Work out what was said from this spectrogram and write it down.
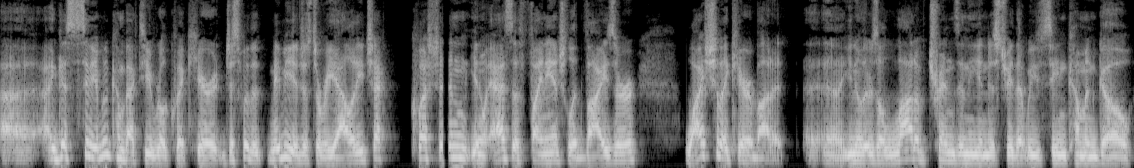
uh, I guess, Cindy, I'm going to come back to you real quick here, just with a, maybe a, just a reality check question. You know, as a financial advisor, why should I care about it? Uh, you know, there's a lot of trends in the industry that we've seen come and go.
